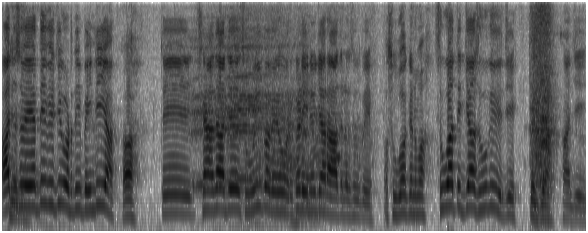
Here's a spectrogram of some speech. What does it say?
ਅੱਜ ਸਵੇਰ ਦੀ ਵੀਰ ਜੀ ਉੱਠਦੀ ਪੈਂਦੀ ਆ। ਆ ਤੇ ਸ਼ਾਇਦ ਅੱਜ ਸੂਈ ਪਵੇ ਹੋਰ ਘੜੀ ਨੂੰ ਜਾਂ ਰਾਤ ਨੂੰ ਸੂਵੇ। ਅਸੂਆ ਕਿਨਵਾ? ਸੂਆ ਤੀਜਾ ਸੂਗੀ ਵੀਰ ਜੀ। ਤੀਜਾ। ਹਾਂਜੀ।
